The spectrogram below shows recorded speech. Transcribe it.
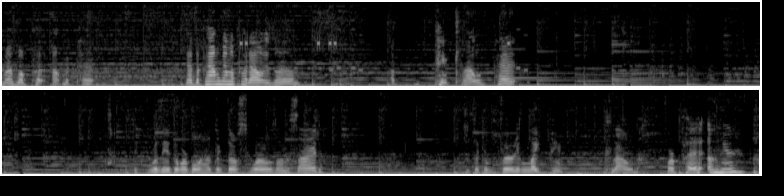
Might as well put out my pet. Yeah, the pet I'm gonna put out is a, a pink cloud pet. It's like really adorable. It has like those swirls on the side. It's like a very light pink cloud for a pet on here.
